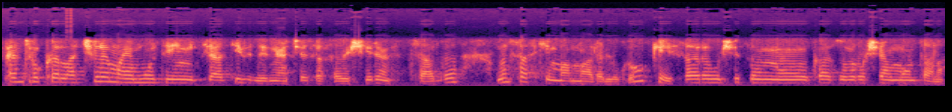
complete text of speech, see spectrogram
Pentru că la cele mai multe inițiative din acestea sau ieșire în stradă, nu s-a schimbat mare lucru. Ok, s-a reușit în uh, cazul Roșia Montana.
